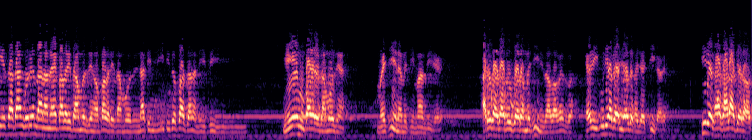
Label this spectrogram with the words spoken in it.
ဤသတ္တံကိုရင်သာနာနဲ့ပါတိသမုဇ္ဇံကိုပါတိသမုဇ္ဇံနတ္တိမိဣတိသောပဇာနာနိတိငြင်းမှုပါတိသမုဇ္ဇံမရှိရင်လည်းမရှိမှန်းသိတယ် အရုက္ခသာပုဂ္ဂိုလ်ကတော့မရှိနေတာပါပဲသူကအဲဒီကုရိယတဲ့ညတဲ့ခါကျကြည်လာတယ်ကြည့်တဲ့ခါကာလကျတော့တ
